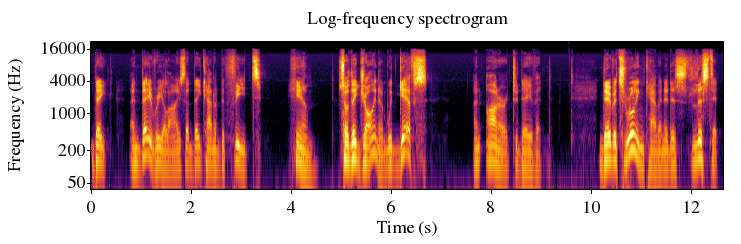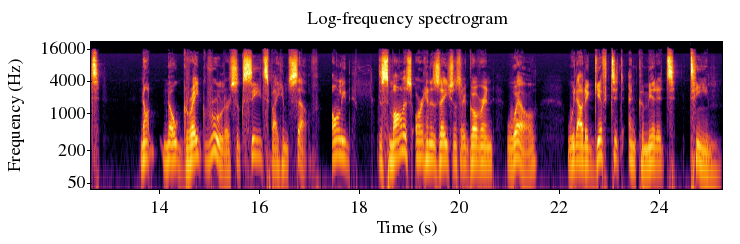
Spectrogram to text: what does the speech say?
they and they realize that they cannot defeat him. So they join him with gifts and honor to David. David's ruling cabinet is listed. Not no great ruler succeeds by himself. Only the smallest organizations are governed well without a gifted and committed team.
